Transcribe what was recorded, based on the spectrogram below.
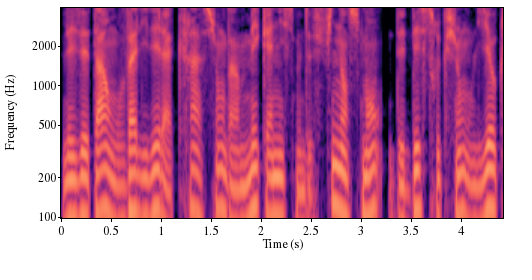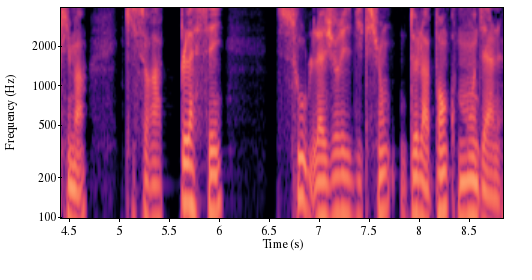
les États ont validé la création d'un mécanisme de financement des destructions liées au climat qui sera placé sous la juridiction de la Banque mondiale.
